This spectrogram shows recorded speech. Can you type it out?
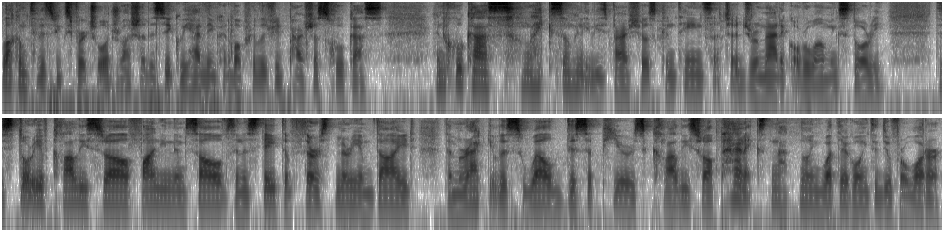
Welcome to this week's virtual drasha. This week we have the incredible privilege to read Parshas Chukas. And Chukas, like so many of these parashos, contains such a dramatic, overwhelming story. The story of Klal Yisrael finding themselves in a state of thirst. Miriam died, the miraculous well disappears. Klal Yisrael panics, not knowing what they're going to do for water.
